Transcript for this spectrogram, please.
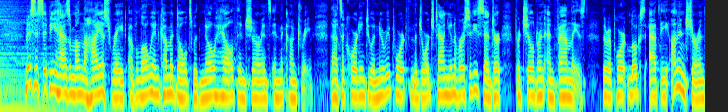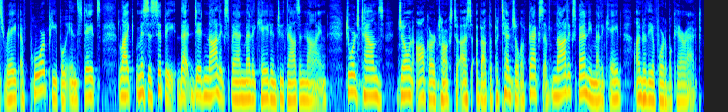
Mississippi has among the highest rate of low income adults with no health insurance in the country. That's according to a new report from the Georgetown University Center for Children and Families. The report looks at the uninsurance rate of poor people in states like Mississippi that did not expand Medicaid in 2009. Georgetown's Joan Alker talks to us about the potential effects of not expanding Medicaid under the Affordable Care Act.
